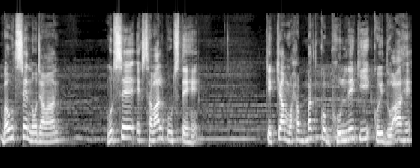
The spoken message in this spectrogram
बहुत से नौजवान मुझसे एक सवाल पूछते हैं कि क्या मोहब्बत को भूलने की कोई दुआ है?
